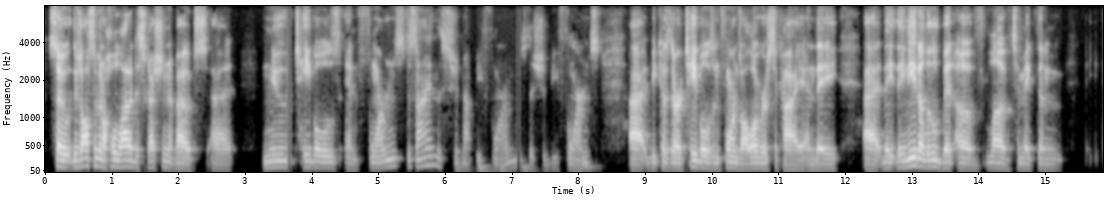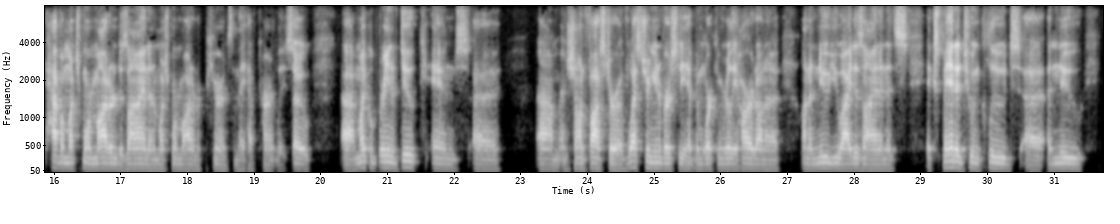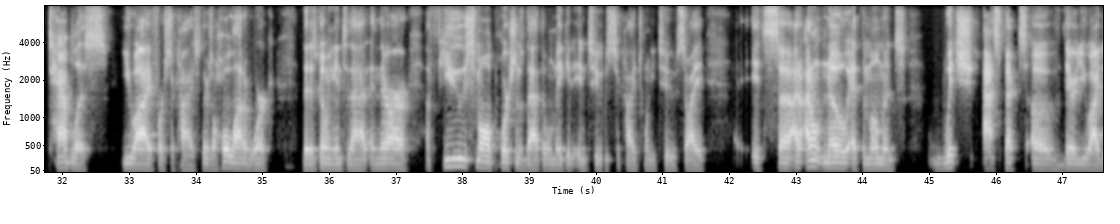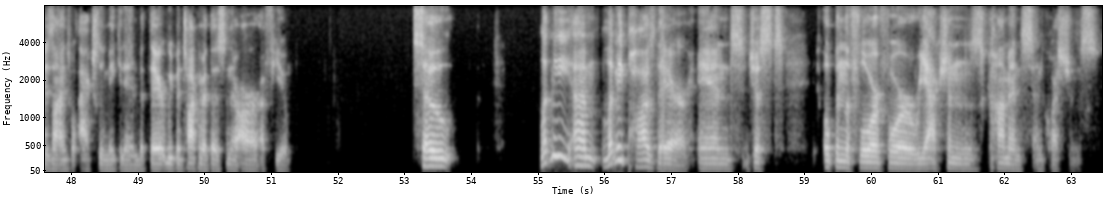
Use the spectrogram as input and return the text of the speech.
So there's also been a whole lot of discussion about uh, new tables and forms design. This should not be forums. This should be forms uh, because there are tables and forms all over Sakai, and they uh, they they need a little bit of love to make them have a much more modern design and a much more modern appearance than they have currently. So uh, Michael Green of Duke and uh, um, and Sean Foster of Western University have been working really hard on a on a new UI design, and it's expanded to include uh, a new tabless UI for Sakai. So there's a whole lot of work that is going into that, and there are a few small portions of that that will make it into Sakai 22. So I, it's uh, I, I don't know at the moment which aspects of their UI designs will actually make it in, but there we've been talking about this, and there are a few. So let me um, let me pause there and just open the floor for reactions, comments, and questions.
